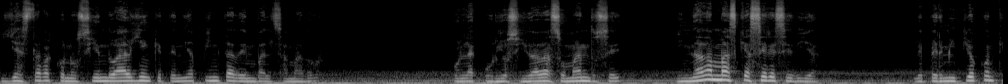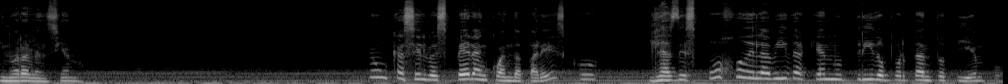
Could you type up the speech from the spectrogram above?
y ya estaba conociendo a alguien que tenía pinta de embalsamador. Con la curiosidad asomándose y nada más que hacer ese día, le permitió continuar al anciano. Nunca se lo esperan cuando aparezco y las despojo de la vida que han nutrido por tanto tiempo.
